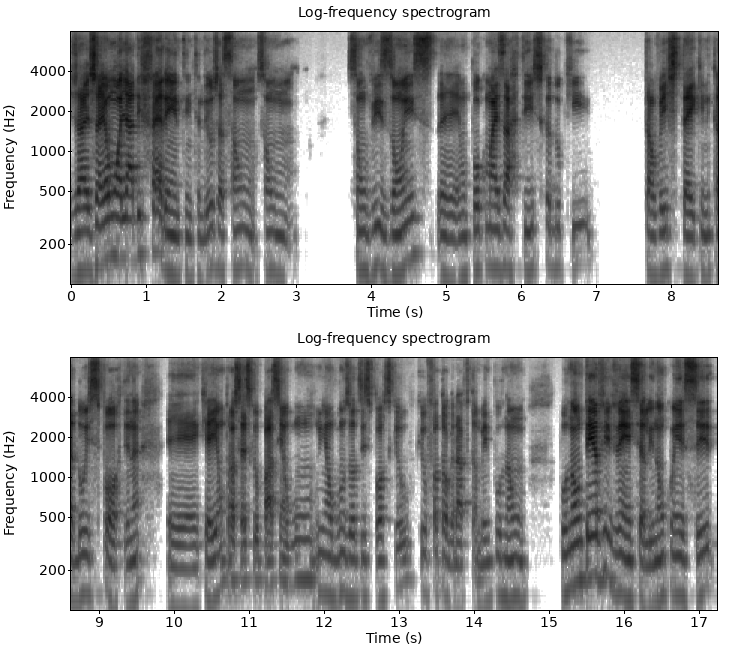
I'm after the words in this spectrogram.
já, já é um olhar diferente, entendeu? Já são são, são visões é, um pouco mais artísticas do que talvez técnica do esporte, né? É, que aí é um processo que eu passo em, algum, em alguns outros esportes que eu, que eu fotografo também por não por não ter a vivência ali, não conhecer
